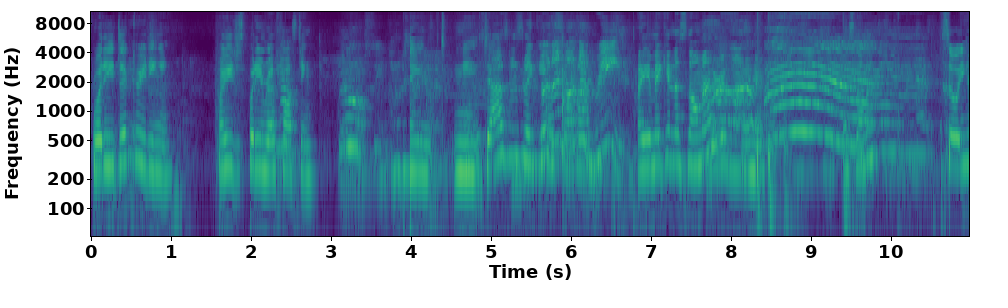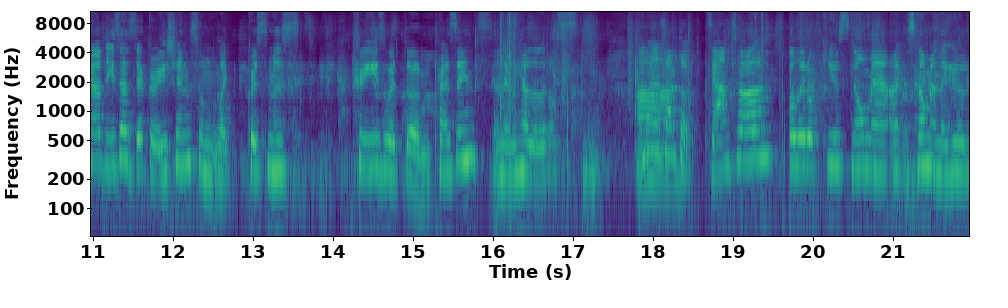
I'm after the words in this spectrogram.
What are you decorating? Or are you just putting red frosting? Me- Jasmine's making a There's another green. Are you making a snowman? Right here. A snowman? So we have these as decorations, some like Christmas trees with um, presents, and then we have the little um, Santa. Santa, a little cute snowman, uh, snowman that you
